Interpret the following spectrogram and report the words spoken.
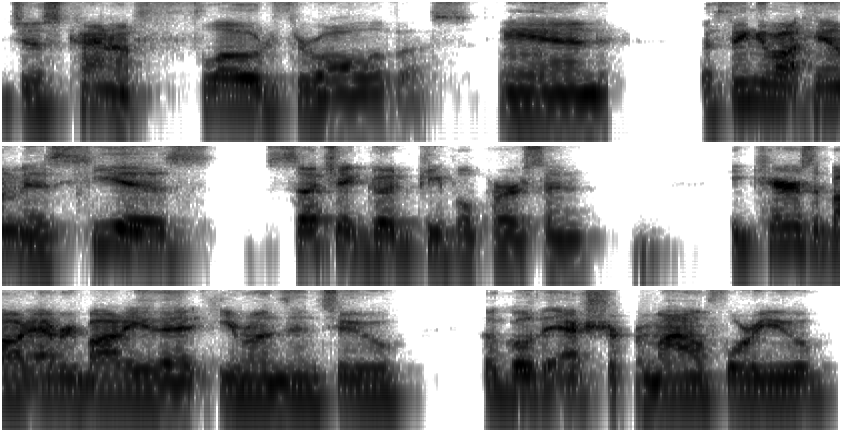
just kind of flowed through all of us. Mhm. And the thing about him is he is such a good people person. He cares about everybody that he runs into. He'll go the extra mile for you,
